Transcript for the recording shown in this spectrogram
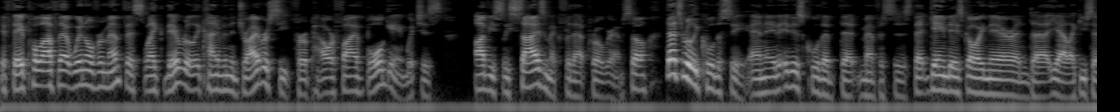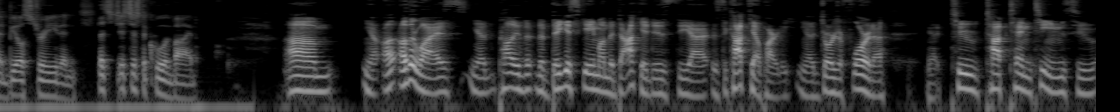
If they pull off that win over Memphis, like they're really kind of in the driver's seat for a Power Five bowl game, which is obviously seismic for that program. So that's really cool to see, and it, it is cool that that Memphis is that game day's going there, and uh, yeah, like you said, Beale Street, and that's just just a cool vibe. Um, you know, otherwise, you know, probably the, the biggest game on the docket is the uh, is the cocktail party. You know, Georgia, Florida. You know, two top ten teams who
